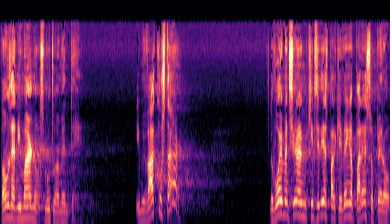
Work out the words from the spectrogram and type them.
Vamos a animarnos mutuamente. Y me va a costar. Lo voy a mencionar en 15 días para que venga para eso, pero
